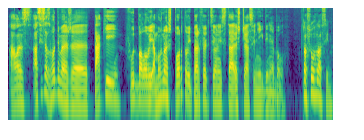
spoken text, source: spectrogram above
Ale asi sa zhodneme, že taký futbalový a možno aj športový perfekcionista ešte asi nikdy nebol. To súhlasím.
